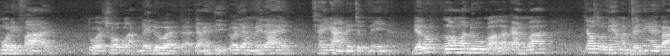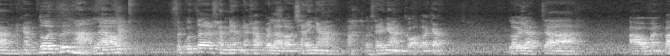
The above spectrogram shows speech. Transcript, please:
โมดิฟายตัวโชคหลังได้ด้วย แต่อาจารย์ให้ติก็ยังไม่ได้ใช้งานในจุดนี้ เดี๋ยวลองลองมาดูก่อนแล้วกันว่า เจ้าตัวนี้มันเป็นยังไงบ้างนะครับ โดยพื้นฐานแล้วสกูตเตอร์คันนี้นะครับ เวลาเราใช้งานอะเราใช้งานก่อนแล้วกันเราอยากจะเอามันไป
